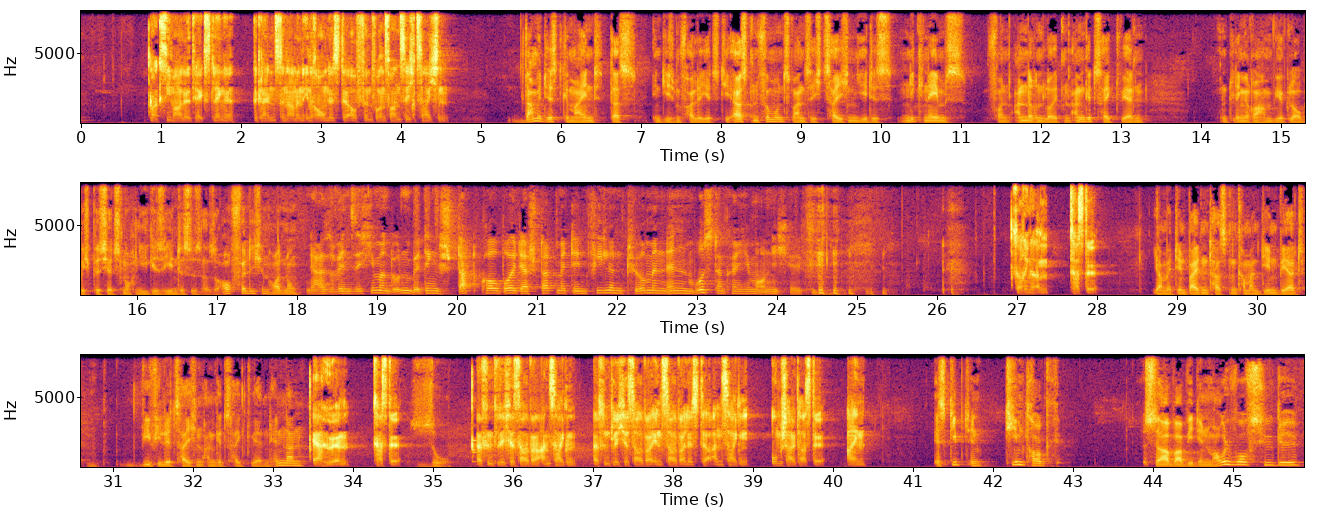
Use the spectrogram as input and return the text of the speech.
Maximale Textlänge. Begrenzte Namen in Raumliste auf 25 Zeichen. Damit ist gemeint, dass in diesem Falle jetzt die ersten 25 Zeichen jedes Nicknames von anderen Leuten angezeigt werden. Und längere haben wir, glaube ich, bis jetzt noch nie gesehen. Das ist also auch völlig in Ordnung. Ja, also wenn sich jemand unbedingt Stadtcowboy der Stadt mit den vielen Türmen nennen muss, dann kann ich ihm auch nicht helfen. Verringern. Taste. Ja, mit den beiden Tasten kann man den Wert, wie viele Zeichen angezeigt werden, ändern. Erhöhen. Taste. So. Öffentliche Server anzeigen. Öffentliche Server in Serverliste anzeigen. Umschalttaste. Ein. Es gibt in TeamTalk Server wie den Maulwurfshügel.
